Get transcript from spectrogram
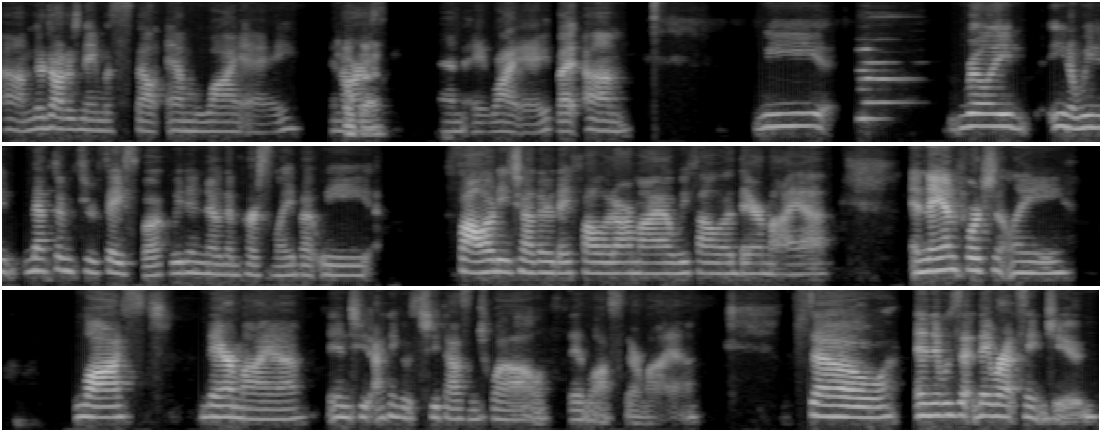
Um, their daughter's name was spelled M-Y-A and okay. ours M-A-Y-A. But um, we really, you know, we met them through Facebook. We didn't know them personally, but we followed each other. They followed our Maya. We followed their Maya. And they unfortunately lost their Maya into, I think it was 2012, they lost their Maya. So, and it was, they were at St. Jude.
